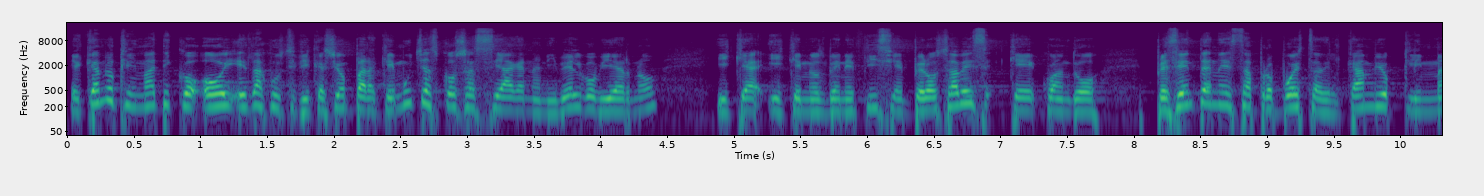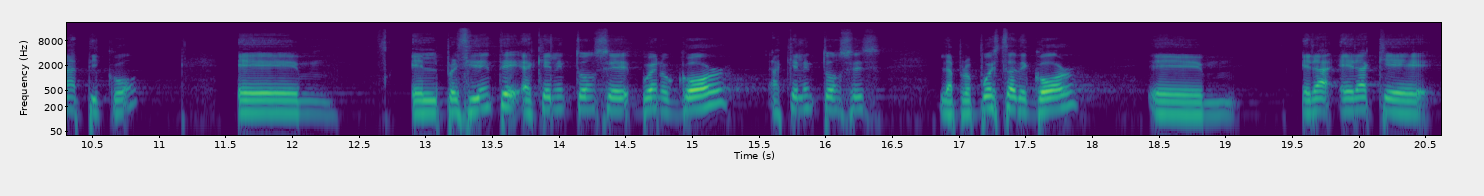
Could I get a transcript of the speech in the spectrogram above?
El cambio climático hoy es la justificación para que muchas cosas se hagan a nivel gobierno y que, y que nos beneficien. Pero sabes que cuando presentan esta propuesta del cambio climático, eh, el presidente aquel entonces, bueno, Gore, aquel entonces, la propuesta de Gore eh, era, era que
